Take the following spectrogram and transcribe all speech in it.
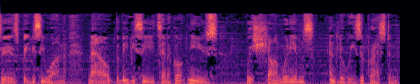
This is BBC One. Now, the BBC 10 o'clock news with Sean Williams and Louisa Preston.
